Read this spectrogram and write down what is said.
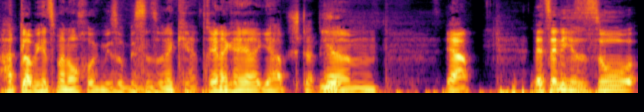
hat, glaube ich, jetzt mal noch irgendwie so ein bisschen so eine Trainerkarriere gehabt. Stabil. Ähm, ja, letztendlich ist es so,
